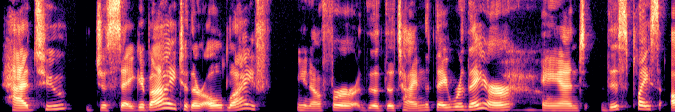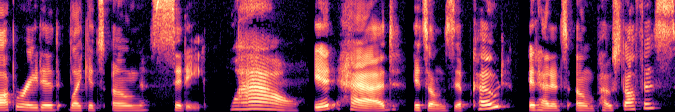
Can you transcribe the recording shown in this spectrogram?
had to just say goodbye to their old life, you know, for the, the time that they were there. Wow. And this place operated like its own city. Wow. It had its own zip code. It had its own post office,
